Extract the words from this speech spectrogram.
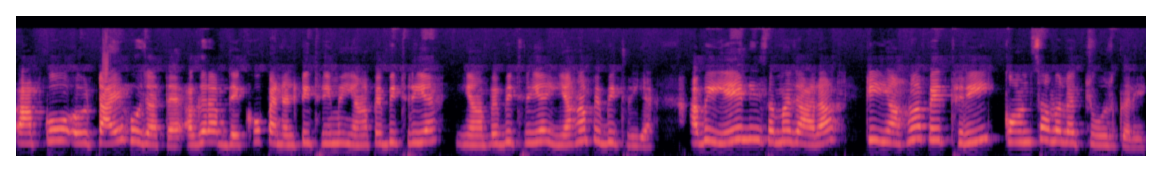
आपको टाई हो जाता है। अगर आप देखो पेनल्टी थ्री में यहाँ पे भी थ्री है, यहाँ पे भी थ्री है, यहाँ पे भी थ्री है। अभी ये नहीं समझ आ रहा कि यहाँ पे थ्री कौन सा वाला चूज़ करें।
